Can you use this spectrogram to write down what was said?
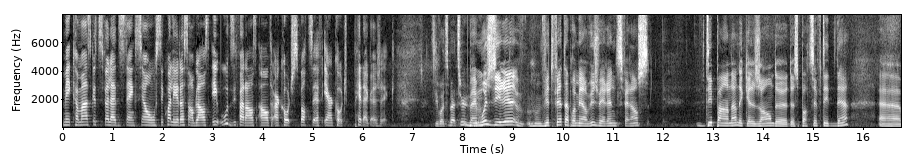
Mais comment est-ce que tu fais la distinction? C'est quoi les ressemblances et ou différences entre un coach sportif et un coach pédagogique? Tu y vas-tu, Mathieu? Ben, moi, je dirais, vite fait, à première vue, je verrais une différence dépendant de quel genre de, de sportif tu es dedans. Euh,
